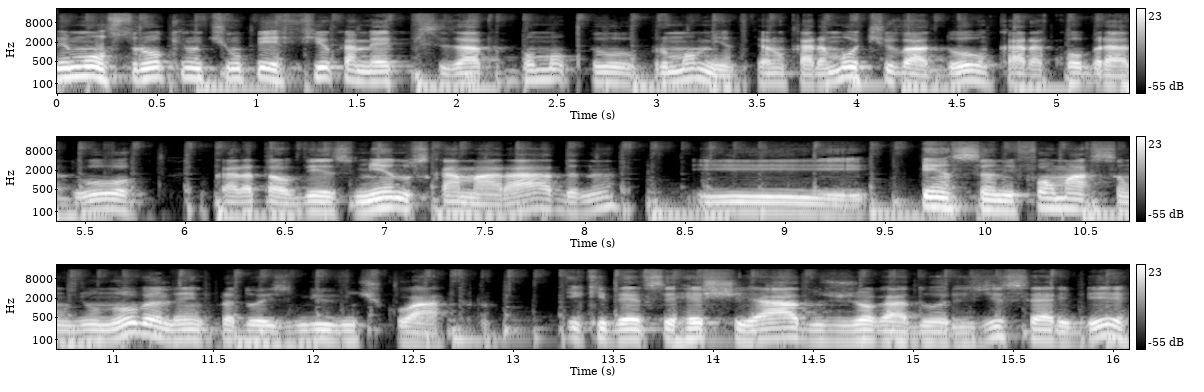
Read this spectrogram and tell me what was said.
demonstrou que não tinha um perfil que a América precisava para o momento, era um cara motivador, um cara cobrador, um cara talvez menos camarada, né? E pensando em formação de um novo elenco para 2024 e que deve ser recheado de jogadores de Série B,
